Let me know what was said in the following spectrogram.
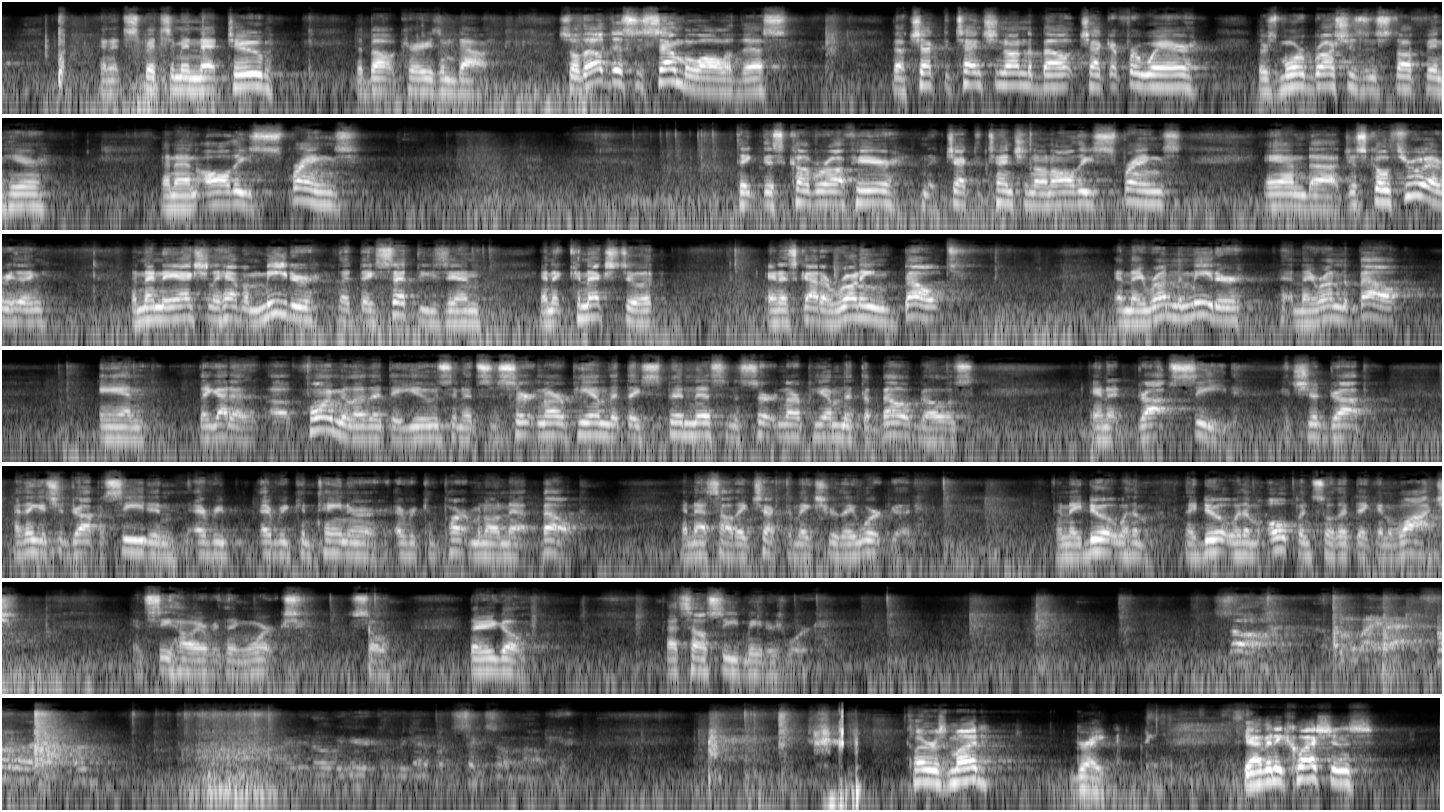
and it spits them in that tube. The belt carries them down. So they'll disassemble all of this. They'll check the tension on the belt, check it for wear. There's more brushes and stuff in here. And then all these springs, take this cover off here, and check the tension on all these springs, and uh, just go through everything. And then they actually have a meter that they set these in, and it connects to it, and it's got a running belt, and they run the meter, and they run the belt, and they got a, a, formula that they use and it's a certain RPM that they spin this and a certain RPM that the belt goes and it drops seed. It should drop, I think it should drop a seed in every, every container, every compartment on that belt. And that's how they check to make sure they work good. And they do it with them, they do it with them open so that they can watch and see how everything works. So there you go. That's how seed meters work. So We'll lay that in front of that one. Slide it over here because we got to put six of them out here. Clear as mud? Great. If you have any questions,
